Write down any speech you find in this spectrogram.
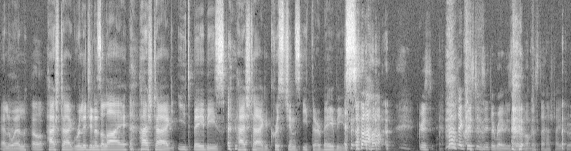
LOL. Ja. Hashtag religion is a lie. Hashtag eat babies. Hashtag Christians eat their babies. Chris, hashtag Christian Sitter Babies. Det var bästa hashtaggen tror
